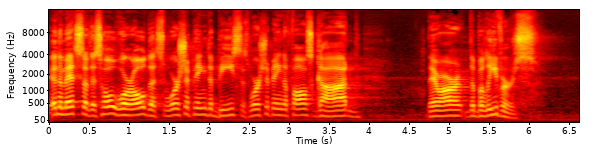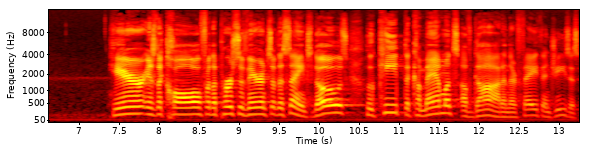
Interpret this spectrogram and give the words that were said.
In the midst of this whole world that's worshiping the beast, that's worshiping the false God, there are the believers here is the call for the perseverance of the saints, those who keep the commandments of God and their faith in Jesus.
